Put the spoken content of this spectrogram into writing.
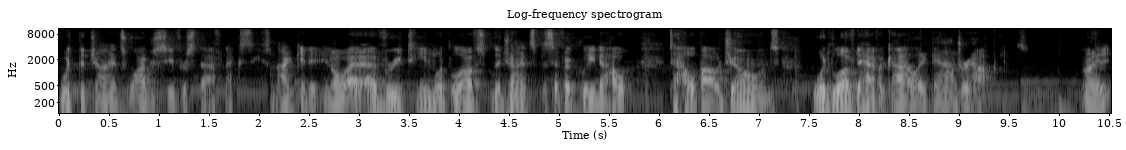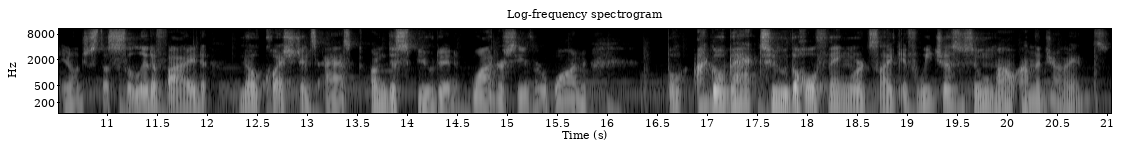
with the Giants wide receiver staff next season. I get it. You know, every team would love the Giants specifically to help to help out Jones. Would love to have a guy like DeAndre Hopkins, right? You know, just a solidified, no questions asked, undisputed wide receiver one. But I go back to the whole thing where it's like if we just zoom out on the Giants,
